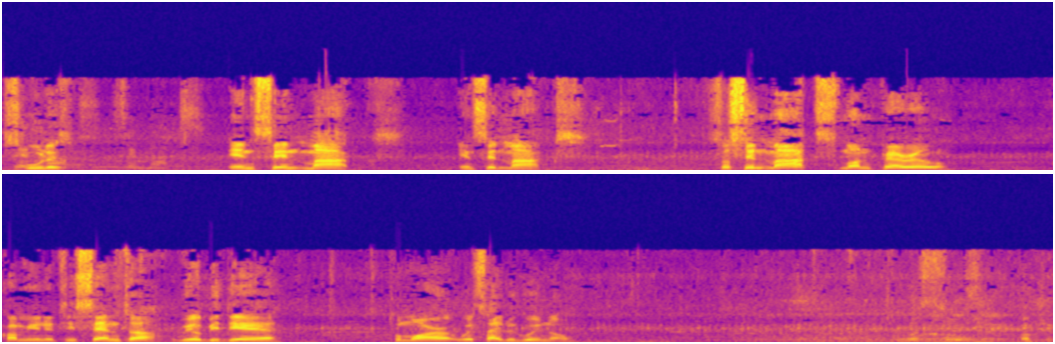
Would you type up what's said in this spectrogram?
School is St. Max. in St. Mark's. In St. Mark's. So St. Mark's Non-Pareil Community Center will be there tomorrow. Which side we going now? Okay.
